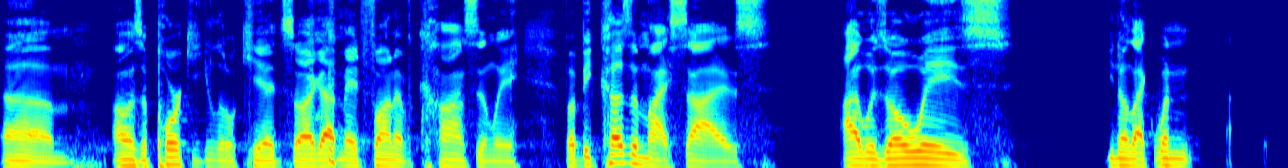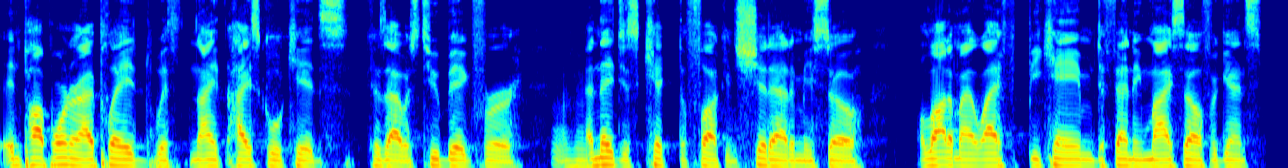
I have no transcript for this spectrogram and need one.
Um, I was a porky little kid, so I got made fun of constantly. But because of my size, I was always, you know, like when in Pop Warner, I played with ninth high school kids because I was too big for, mm-hmm. and they just kicked the fucking shit out of me. So a lot of my life became defending myself against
